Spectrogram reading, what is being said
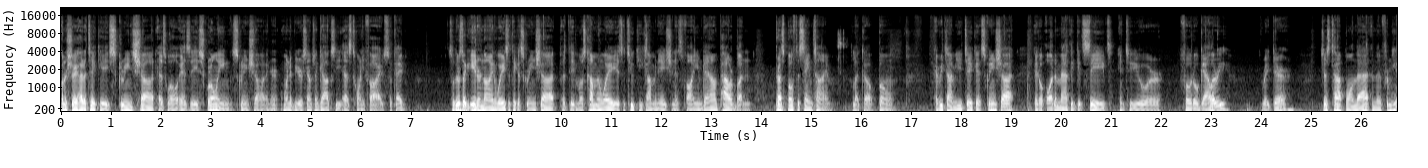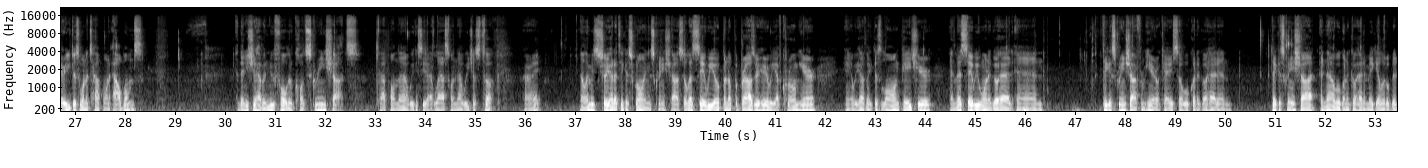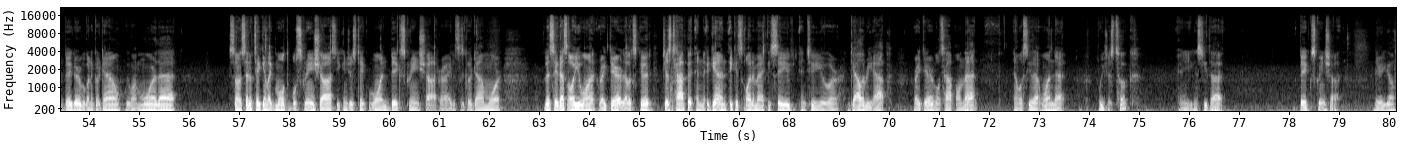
going to show you how to take a screenshot as well as a scrolling screenshot in your, one of your Samsung Galaxy S25s, okay? So there's like eight or nine ways to take a screenshot, but the most common way is a two key combination. It's volume down, power button. Press both at the same time. Let go, boom. Every time you take a screenshot, it'll automatically get saved into your photo gallery right there. Just tap on that, and then from here you just want to tap on albums and then you should have a new folder called screenshots. Tap on that. We can see that last one that we just took. All right. Now let me show you how to take a scrolling screenshot. So let's say we open up a browser here. We have Chrome here and we have like this long page here. And let's say we want to go ahead and take a screenshot from here. Okay. So we're going to go ahead and take a screenshot and now we're going to go ahead and make it a little bit bigger. We're going to go down. We want more of that. So instead of taking like multiple screenshots, you can just take one big screenshot, right? Let's just go down more. Let's say that's all you want right there. That looks good. Just tap it and again, it gets automatically saved into your gallery app right there. We'll tap on that and we'll see that one that we just took. And you can see that big screenshot. There you go.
